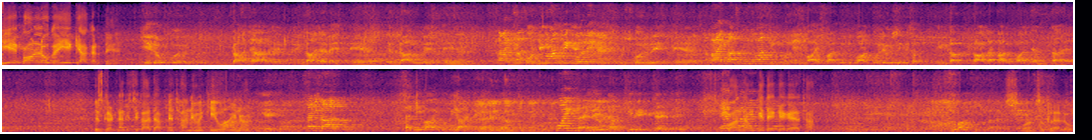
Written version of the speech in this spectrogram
ये कौन लोग हैं? ये क्या करते हैं? ये लोग गांजा गांजा बेचते हैं दारू बेचते हैं। जो कोडीन दुकान भी होती खोले है। हैं। उसको भी बेचते हैं। बाईपास में दुकान भी खोले। बाईपास में दुकान खोले उसी में सब इनका काला कारोबार चलता है। इस घटना की शिकायत आपने थाने में की होगी ना? शनिवार को। शनिवार को भी। कोई पहले ही धमकी दे के गए थे। कौन धमकी दे के गया था? शुभम शुक्ला। लोग।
